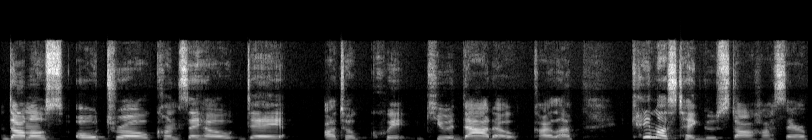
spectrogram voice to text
damos otro consejo de autocuidado, Carla. ¿Qué más te gusta hacer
